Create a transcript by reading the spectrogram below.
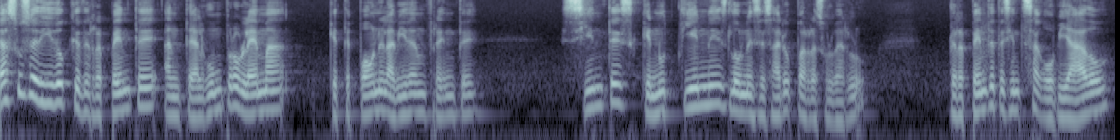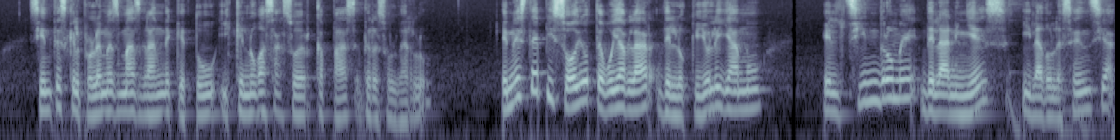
¿Te ha sucedido que de repente ante algún problema que te pone la vida enfrente, sientes que no tienes lo necesario para resolverlo? De repente te sientes agobiado, sientes que el problema es más grande que tú y que no vas a ser capaz de resolverlo. En este episodio te voy a hablar de lo que yo le llamo el síndrome de la niñez y la adolescencia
